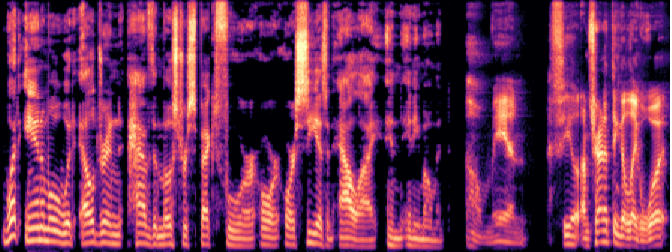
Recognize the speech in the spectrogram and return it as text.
what animal would Eldrin have the most respect for or, or see as an ally in any moment? Oh man, I feel I'm trying to think of like what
